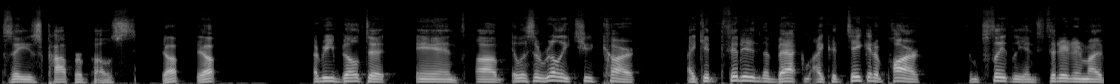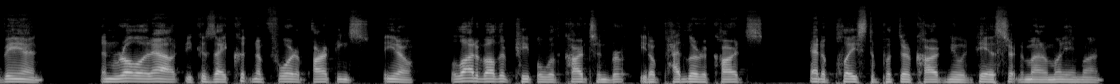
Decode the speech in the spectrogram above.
because they used copper posts. Yep, yep. I rebuilt it, and um, it was a really cute cart. I could fit it in the back. I could take it apart completely and fit it in my van and roll it out because I couldn't afford a parking. You know, a lot of other people with carts and you know peddler carts had a place to put their cart and they would pay a certain amount of money a month.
